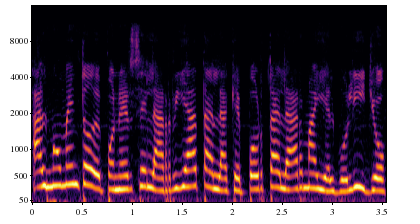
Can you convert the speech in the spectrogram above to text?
al momento de ponerse la riata en la que porta el arma y el bolillo,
